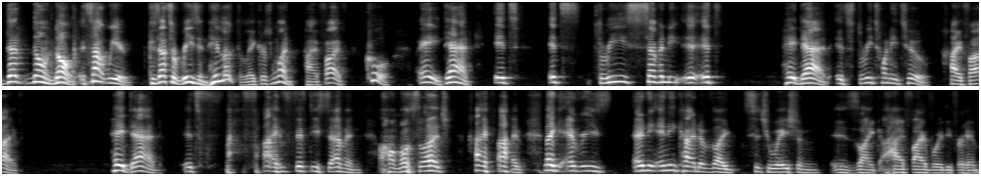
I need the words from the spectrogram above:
That no, no, it's not weird because that's a reason. Hey, look, the Lakers won. High five. Cool. Hey, Dad, it's it's 370. It's hey, Dad, it's 322. High five. Hey, Dad, it's 557. Almost lunch. High five. Like every any any kind of like situation is like a high five worthy for him.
